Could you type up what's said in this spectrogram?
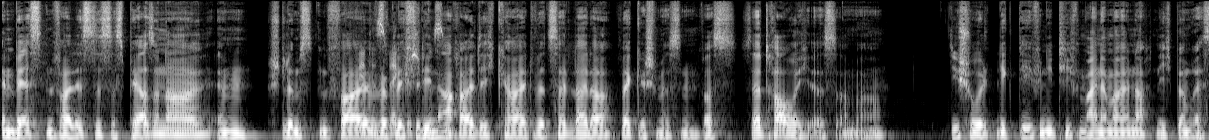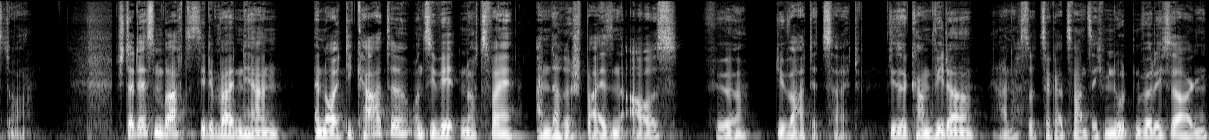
Im, besten Fall ist es das Personal, im schlimmsten Fall wirklich für die Nachhaltigkeit wird es halt leider weggeschmissen, was sehr traurig ist, aber die Schuld liegt definitiv meiner Meinung nach nicht beim Restaurant. Stattdessen brachte sie den beiden Herren erneut die Karte und sie wählten noch zwei andere Speisen aus für die Wartezeit. Diese kamen wieder, ja, nach so circa 20 Minuten würde ich sagen,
